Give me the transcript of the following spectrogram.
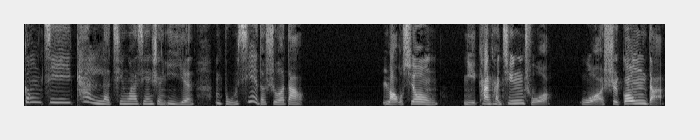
公鸡看了青蛙先生一眼，不屑地说道：“老兄，你看看清楚，我是公的，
